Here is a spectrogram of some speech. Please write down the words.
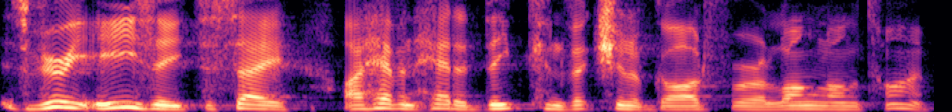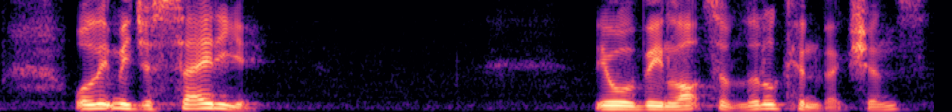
It's very easy to say, I haven't had a deep conviction of God for a long, long time. Well, let me just say to you, there will be lots of little convictions,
